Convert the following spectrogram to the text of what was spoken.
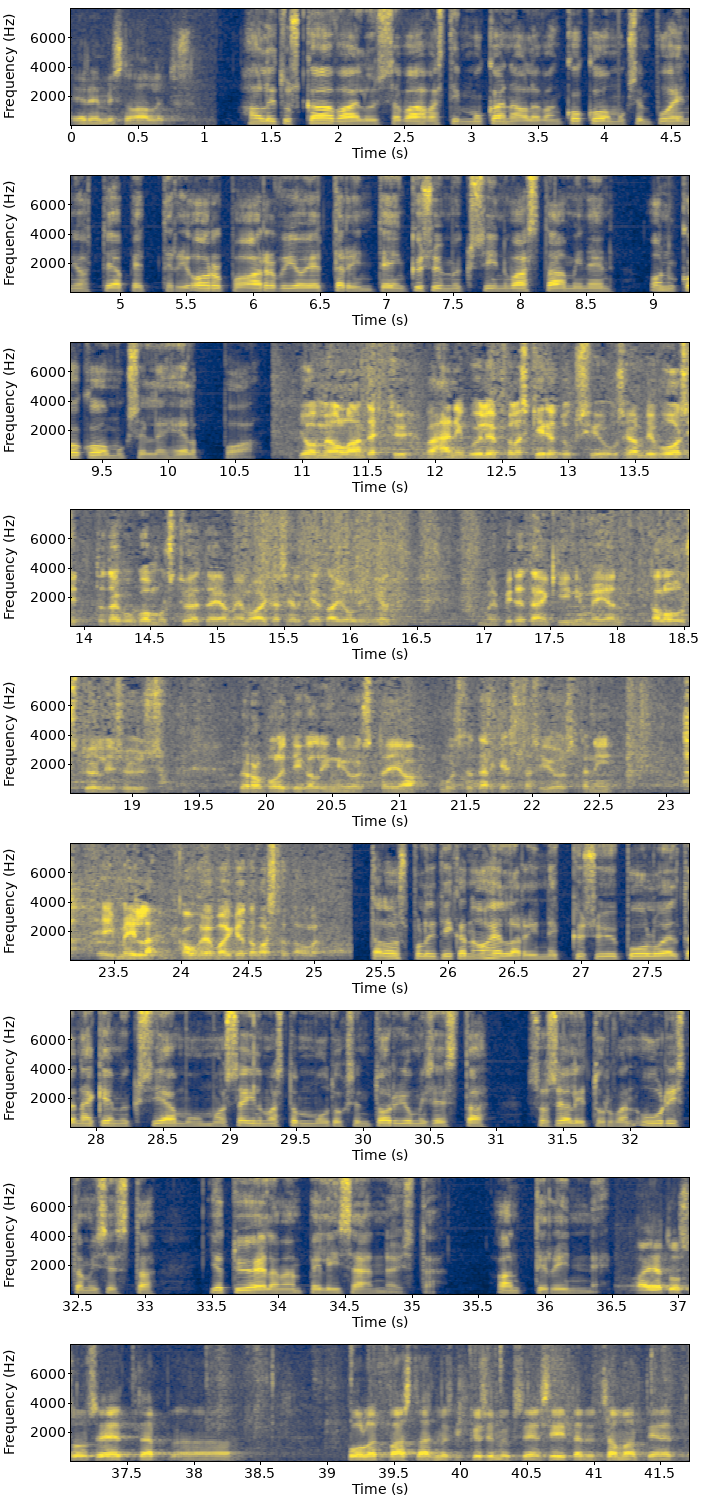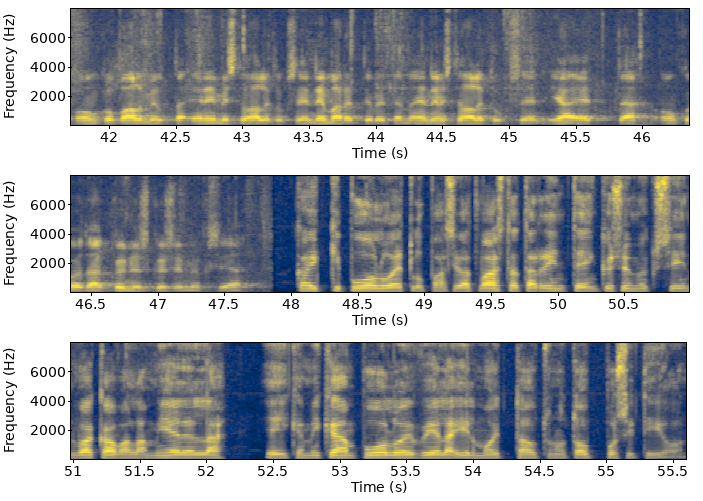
enemmistöhallitus. Hallituskaavailuissa vahvasti mukana olevan kokoomuksen puheenjohtaja Petteri Orpo arvioi, että rinteen kysymyksiin vastaaminen on kokoomukselle helppoa. Joo, me ollaan tehty vähän niin kuin ylioppilaskirjoituksia jo useampi vuosi tätä kokoomustyötä ja meillä on aika selkeät ajolinjat. Me pidetään kiinni meidän taloustyöllisyys, veropolitiikan linjoista ja muista tärkeistä asioista, niin ei meillä kauhean vaikeaa vastata ole. Talouspolitiikan ohella Rinne kysyy puolueelta näkemyksiä muun muassa ilmastonmuutoksen torjumisesta, sosiaaliturvan uudistamisesta ja työelämän pelisäännöistä. Antti Rinne. Ajatus on se, että äh, puolueet vastaavat myöskin kysymykseen siitä nyt saman tien, että onko valmiutta enemmistöhallitukseen, demarit vetämään enemmistöhallitukseen ja että onko jotain kynnyskysymyksiä. Kaikki puolueet lupasivat vastata rinteen kysymyksiin vakavalla mielellä, eikä mikään puolue vielä ilmoittautunut oppositioon.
